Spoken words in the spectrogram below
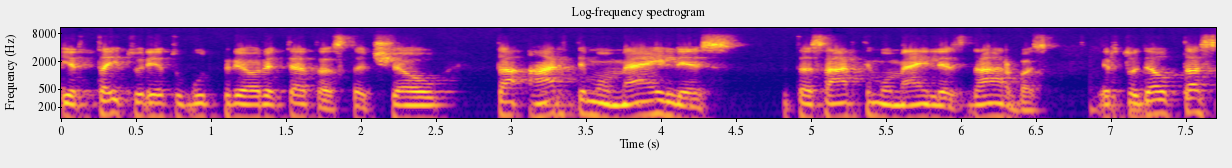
ir tai turėtų būti prioritetas, tačiau ta artimo meilės, tas artimo meilės darbas. Ir todėl tas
